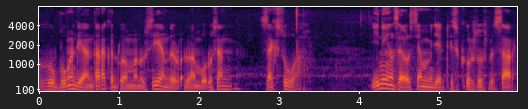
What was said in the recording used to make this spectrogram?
hubungan di antara kedua manusia yang dalam urusan seksual. Ini yang seharusnya menjadi diskursus besar.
